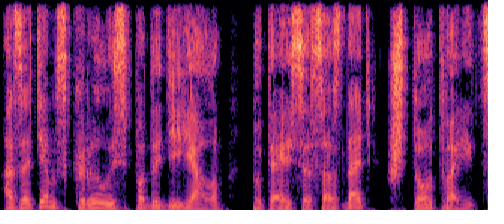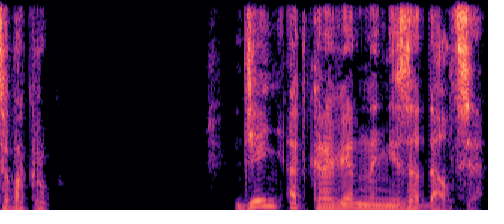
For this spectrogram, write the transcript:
а затем скрылась под одеялом, пытаясь осознать, что творится вокруг. День откровенно не задался.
